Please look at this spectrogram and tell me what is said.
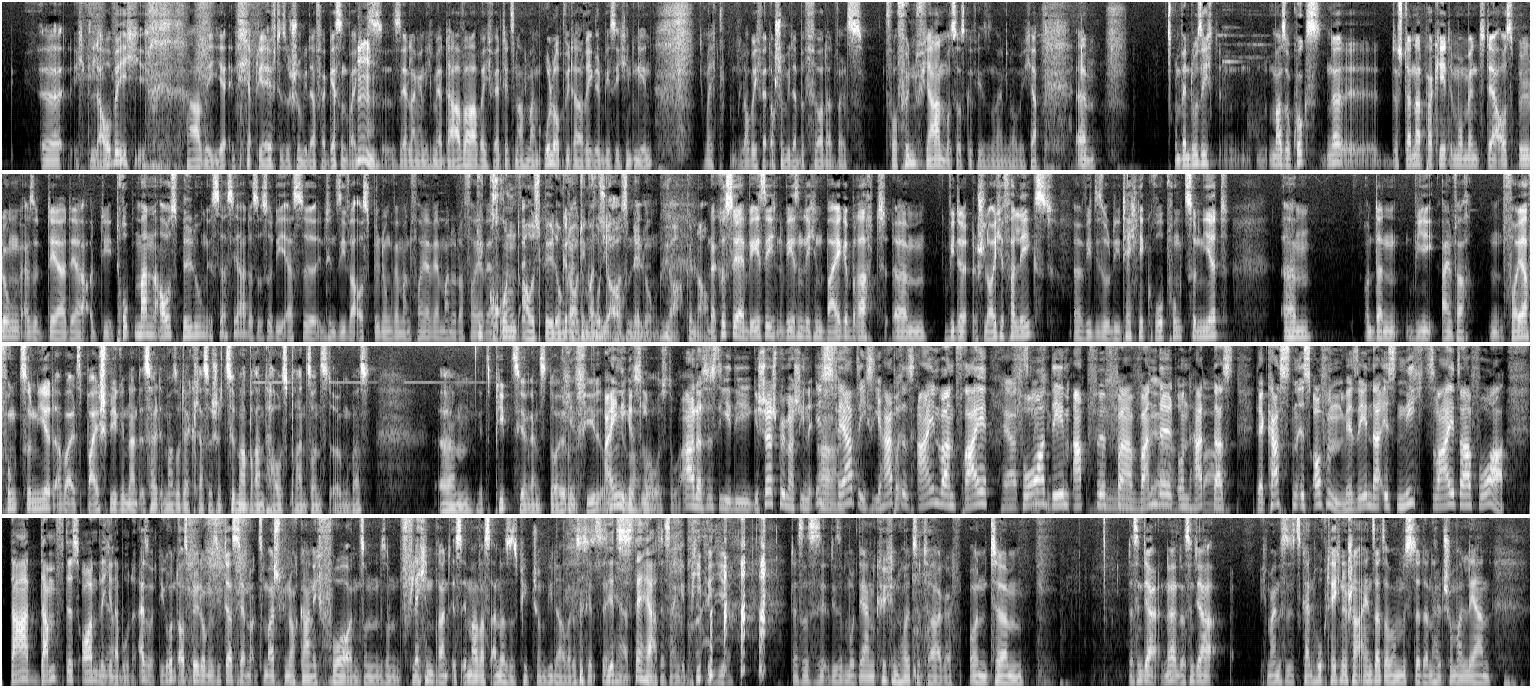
Äh, ich glaube, ich habe je, ich habe die Hälfte so schon wieder vergessen, weil ich jetzt sehr lange nicht mehr da war, aber ich werde jetzt nach meinem Urlaub wieder regelmäßig hingehen. Weil ich glaube, ich werde auch schon wieder befördert, weil es vor fünf Jahren muss das gewesen sein, glaube ich, ja. Ähm, und wenn du sich mal so guckst, ne, das Standardpaket im Moment der Ausbildung, also der, der, die Truppmann-Ausbildung ist das ja. Das ist so die erste intensive Ausbildung, wenn man Feuerwehrmann oder Die Feuerwehrfrau wird. Grundausbildung Genau, die Grundausbildung. Ja, genau. Und da kriegst du ja im Wesentlichen, Wesentlichen beigebracht, ähm, wie du Schläuche verlegst, äh, wie die, so die Technik grob funktioniert ähm, und dann wie einfach ein Feuer funktioniert, aber als Beispiel genannt ist halt immer so der klassische Zimmerbrand, Hausbrand, sonst irgendwas. Ähm, jetzt piept's hier ganz doll und viel. und Einiges überhaupt. los, du. Ah, das ist die, die Geschirrspülmaschine ist Ah. fertig. Sie hat es einwandfrei Herzlich vor dem Apfel verwandelt und hat das, der Kasten ist offen. Wir sehen, da ist nichts weiter vor. Da dampft es ordentlich in der Bude. Also die Grundausbildung sieht das ja noch, zum Beispiel noch gar nicht vor und so ein, so ein Flächenbrand ist immer was anderes. Es piept schon wieder, aber das ist jetzt der Jetzt Herd. ist der Herd. Das ist ein Gepiepe hier. Das ist diese modernen Küchen heutzutage. Und ähm, das sind ja, ne, das sind ja, ich meine, es ist jetzt kein hochtechnischer Einsatz, aber man müsste dann halt schon mal lernen,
